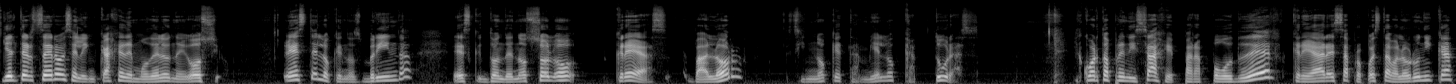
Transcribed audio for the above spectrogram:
Y el tercero es el encaje de modelo de negocio. Este lo que nos brinda es donde no solo creas valor, sino que también lo capturas. El cuarto aprendizaje, para poder crear esa propuesta de valor única,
